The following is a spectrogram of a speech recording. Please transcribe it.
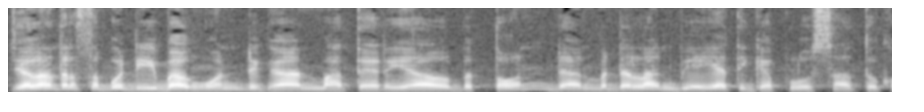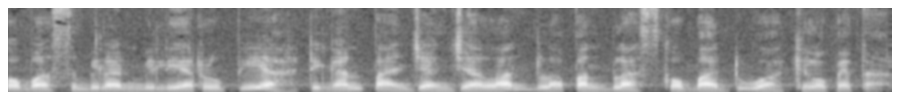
Jalan tersebut dibangun dengan material beton dan menelan biaya 31,9 miliar rupiah dengan panjang jalan 18,2 kilometer.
